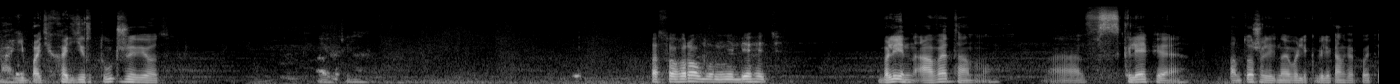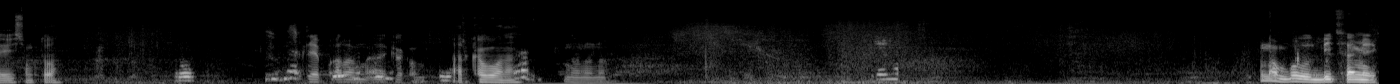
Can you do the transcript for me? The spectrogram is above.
А, ебать, Хадир тут живет. По сугробам не бегать. Блин, а в этом, э, в склепе, там тоже ледяной велик- великан какой-то есть, он кто? Склеп Аран, э, как он? Аркавона. Ну-ну-ну. Но будут бить сами.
